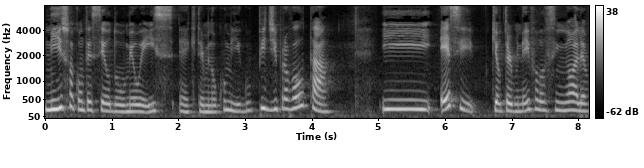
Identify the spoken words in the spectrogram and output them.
Nisso aconteceu do meu ex, é, que terminou comigo, pedir pra voltar. E esse que eu terminei falou assim: olha,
